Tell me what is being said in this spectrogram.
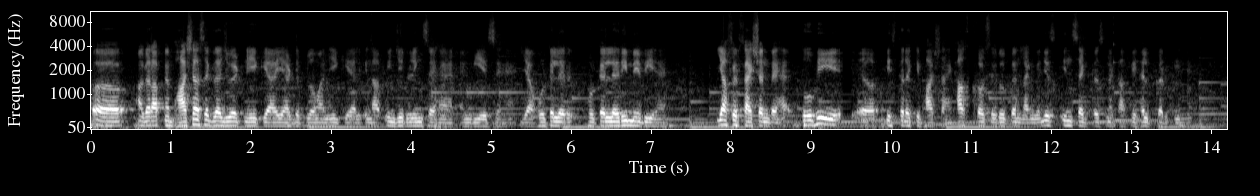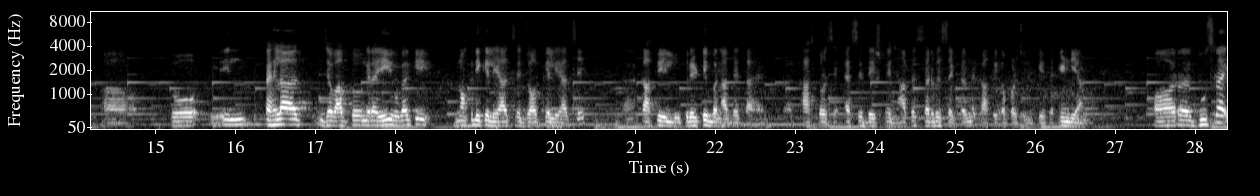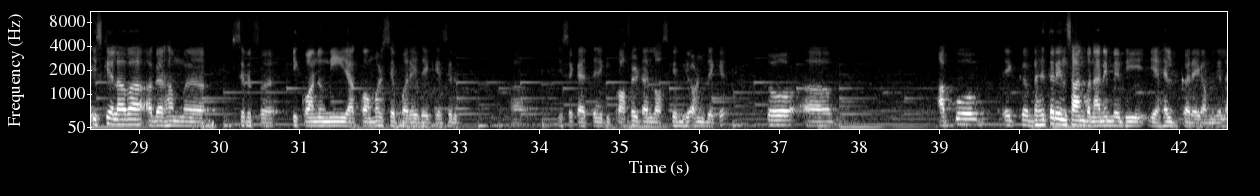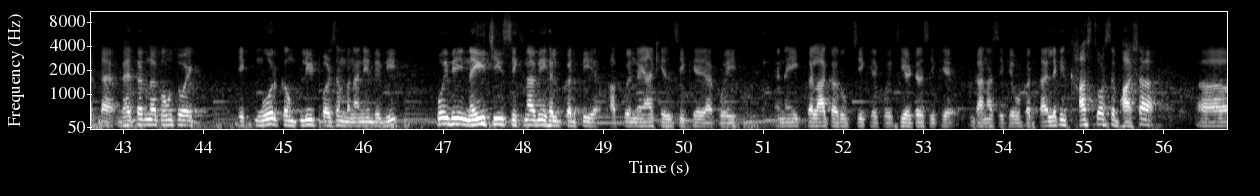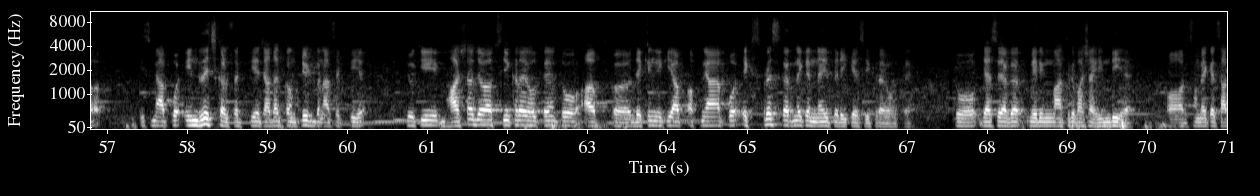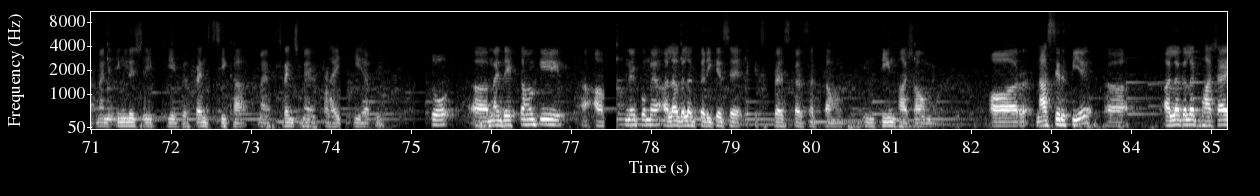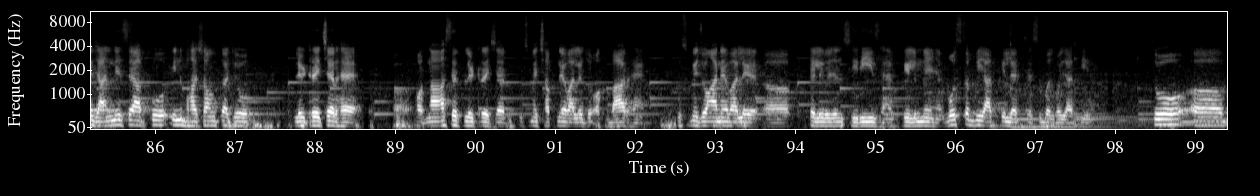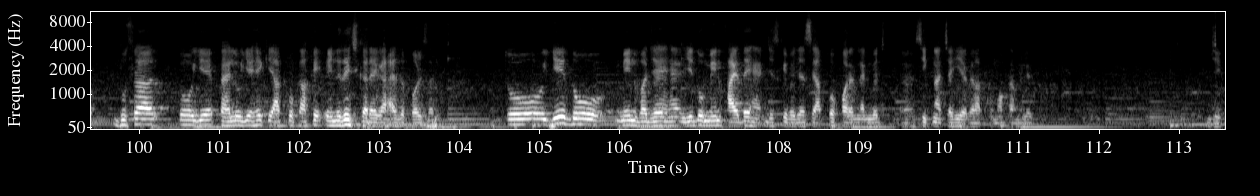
अगर आपने भाषा से ग्रेजुएट नहीं किया या डिप्लोमा नहीं किया, लेकिन आप इंजीनियरिंग से हैं एमबीए से हैं या होटलर होटलरी में भी हैं या फिर फ़ैशन में है तो भी इस तरह की भाषाएँ, खासतौर से यूरोपियन लैंग्वेजेस इन सेक्टर्स में काफ़ी हेल्प करती हैं। तो इन, पहला जवाब तो मेरा यही होगा कि नौकरी के लिहाज से जॉब के लिहाज से काफ़ी लुक्रेटिव बना देता है खासतौर से ऐसे देश में जहाँ पे सर्विस सेक्टर में काफ़ी अपॉर्चुनिटीज़ है इंडिया में। और दूसरा, इसके अलावा अगर हम सिर्फ़ इकोनॉमी या कॉमर्स से परे देखें, सिर्फ़ जिसे कहते हैं कि प्रॉफिट एंड लॉस के बियॉन्ड देखें तो आपको एक बेहतर इंसान बनाने में भी ये हेल्प करेगा, मुझे लगता है। बेहतर ना कहूँ तो एक एक मोर कंप्लीट पर्सन बनाने में भी कोई भी नई चीज़ सीखना भी हेल्प करती है। आप कोई नया खेल सीखे या कोई नई कला का रूप सीखे, कोई थिएटर सीखे, गाना सीखे, वो करता है। लेकिन ख़ास तौर से भाषा इसमें आपको इनरिच कर सकती है, ज़्यादा कंप्लीट बना सकती है। क्योंकि भाषा जब आप सीख रहे होते हैं तो आप देखेंगे कि आप अपने आप को एक्सप्रेस करने के नए तरीके सीख रहे होते हैं। तो जैसे अगर मेरी मातृभाषा हिंदी है और समय के साथ मैंने इंग्लिश सीखी फिर फ्रेंच सीखा मैं फ्रेंच में पढ़ाई की है अपनी तो आ, मैं देखता हूँ कि अपने को मैं अलग अलग तरीके से एक्सप्रेस कर सकता हूँ इन तीन भाषाओं में। और ना सिर्फ़ ये अलग अलग भाषाएँ जानने से आपको इन भाषाओं का जो लिटरेचर है और ना सिर्फ़ लिटरेचर उसमें छपने वाले जो अखबार हैं, उसमें जो आने वाले टेलीविज़न सीरीज़ हैं फ़िल्में हैं, वो सब भी आपके लिए एक्सेसिबल हो जाती हैं। तो दूसरा तो ये पहलू ये है कि आपको काफ़ी इनरिच करेगा एज अ पर्सन तो ये दो मेन वजह हैं, ये दो मेन फ़ायदे हैं जिसकी वजह से आपको फॉरेन लैंग्वेज सीखना चाहिए अगर आपको मौका मिले तो। जी।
